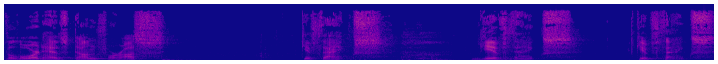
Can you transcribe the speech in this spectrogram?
the Lord has done for us. Give thanks. Give thanks. Give thanks.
